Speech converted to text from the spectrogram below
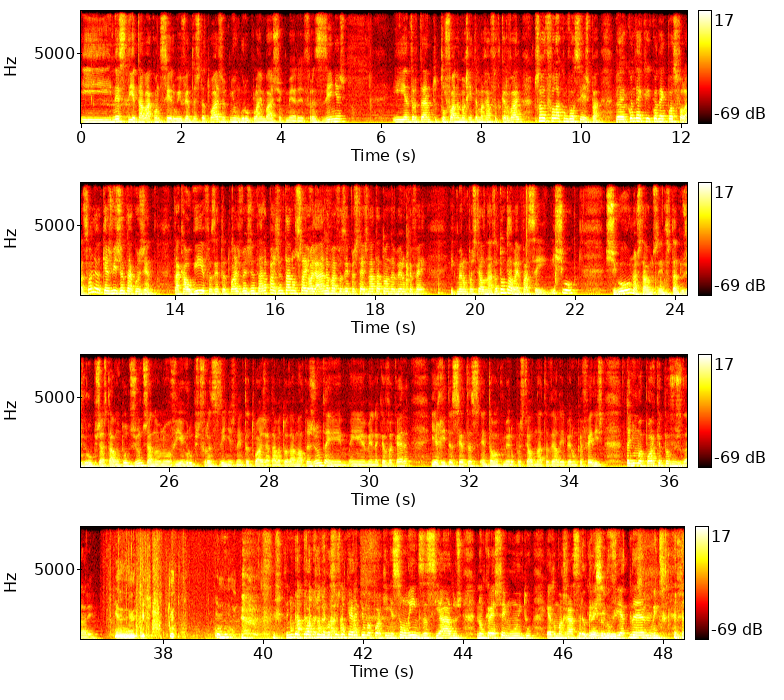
E nesse dia estava a acontecer o evento das tatuagens, eu tinha um grupo lá embaixo a comer eh, francesinhas e entretanto telefona-me a Rita Marrafa de Carvalho, gostava de falar com vocês, pá, Eh, quando é que, quando é que posso falar? Disse, olha, queres vir jantar com a gente? Está cá o guia a fazer tatuagens, vem jantar. Ah pá, jantar não sei, olha, a Ana vai fazer pastéis de nata, anda a beber um café e comer um pastel de nata. Então está bem, passa aí. E chegou. Chegou, nós estávamos, entretanto, os grupos já estavam todos juntos, já não, não havia grupos de francesinhas nem tatuagem, já estava toda a malta junta, em, em amena cavaqueira, e a Rita senta-se, então, a comer o pastel de nata dela e a beber um café, e diz: Tenho uma porca para vos dar. Como? Tenho uma porquinha, vocês não querem ter uma porquinha, são lindos, asseados, não crescem muito, é de uma raça Não pequenina do muito, Vietnã.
